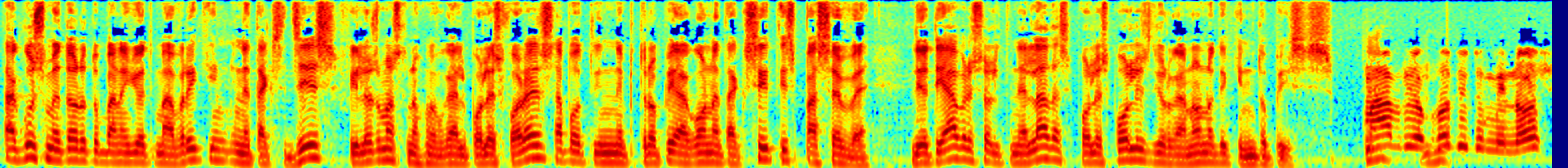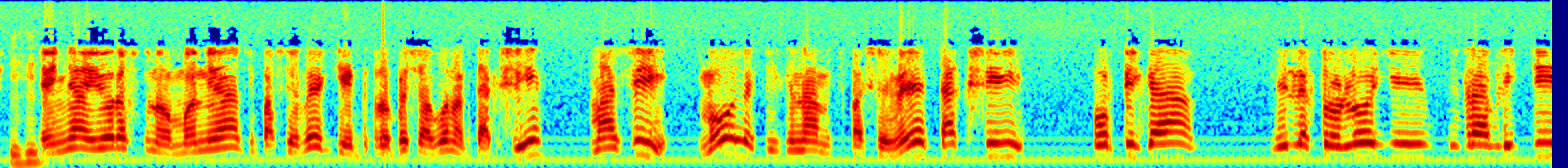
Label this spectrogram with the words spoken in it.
Θα ακούσουμε τώρα τον Παναγιώτη Μαυρίκη, είναι ταξιτζής, φίλος μας, τον έχουμε βγάλει πολλές φορές από την Επιτροπή Αγώνα Ταξί της ΠΑΣΕΒΕ. Διότι αύριο σε όλη την Ελλάδα, σε πολλές πόλεις, διοργανώνονται κινητοποιήσει. Αύριο πρώτη του μηνός, 9 η ώρα στην Ομόνια, την Πασεβέ και οι επιτροπές αγώνα ταξί, μαζί με όλες τις δυνάμεις της Πασεβέ, ταξί, φορτικά, ηλεκτρολόγοι, υδραυλικοί,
